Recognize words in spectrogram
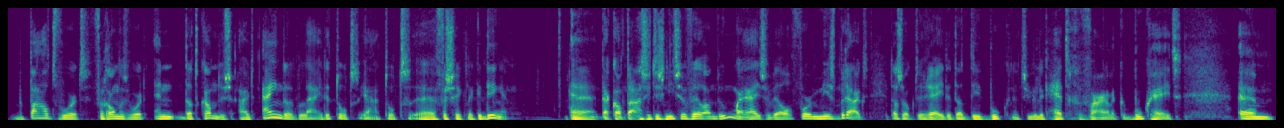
bepaald wordt, veranderd wordt. En dat kan dus uiteindelijk leiden tot, ja, tot uh, verschrikkelijke dingen. Uh, daar kan Tacitus niet zoveel aan doen, maar hij is er wel voor misbruikt. Dat is ook de reden dat dit boek natuurlijk het gevaarlijke boek heet. Um,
